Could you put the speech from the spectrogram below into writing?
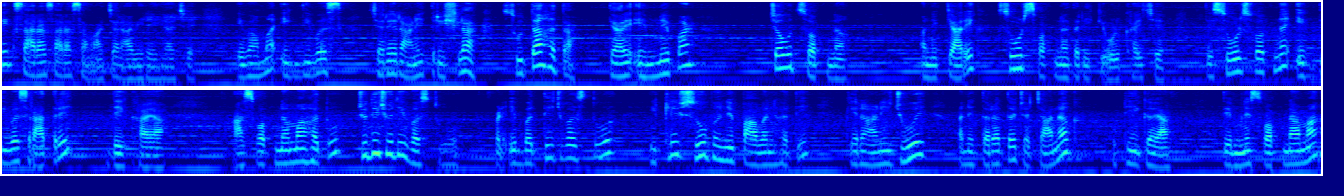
કંઈક સારા સારા સમાચાર આવી રહ્યા છે. એવામાં એક દિવસ જ્યારે રાણી ત્રિશલા સૂતા હતા ત્યારે એમને પણ ચૌદ સ્વપ્ન અને ક્યારેક સોળ સ્વપ્ન તરીકે ઓળખાય છે. તે સોળ સ્વપ્ન એક દિવસ રાત્રે દેખાયા. આ સ્વપ્નમાં હતું જુદી જુદી વસ્તુઓ, પણ એ બધી જ વસ્તુઓ એટલી શુભ અને પાવન હતી કે રાણી જોઈ અને તરત જ અચાનક ઉઠી ગયા. તેમને સ્વપ્નમાં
